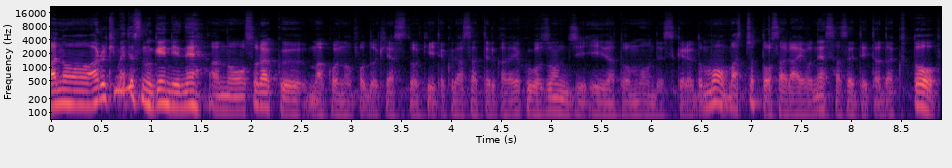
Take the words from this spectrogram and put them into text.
あのアルキメデスの原理ねあのおそらく、まあ、このポッドキャストを聞いてくださってる方よくご存知だと思うんですけれども、まあ、ちょっとおさらいをねさせていただくと、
